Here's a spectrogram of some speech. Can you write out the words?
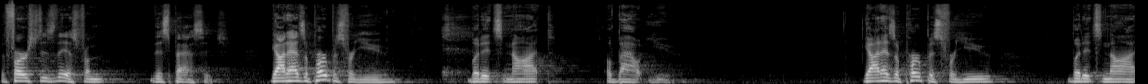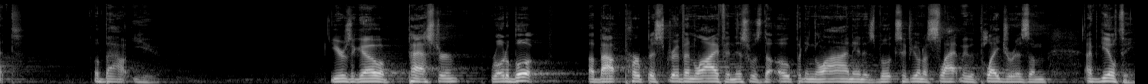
The first is this from this passage God has a purpose for you, but it's not about you. God has a purpose for you, but it's not about you. Years ago, a pastor wrote a book about purpose driven life, and this was the opening line in his book. So if you want to slap me with plagiarism, I'm guilty.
